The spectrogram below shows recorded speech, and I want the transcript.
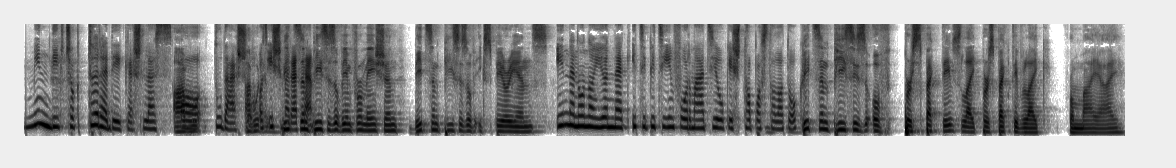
Mindig csak töredékes lesz I will- a tudásom, I would az have bits and pieces of information, bits and pieces of experience, Innen-onnan jönnek icipici információk és tapasztalatok. bits and pieces of perspectives, like perspective like from my eye.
